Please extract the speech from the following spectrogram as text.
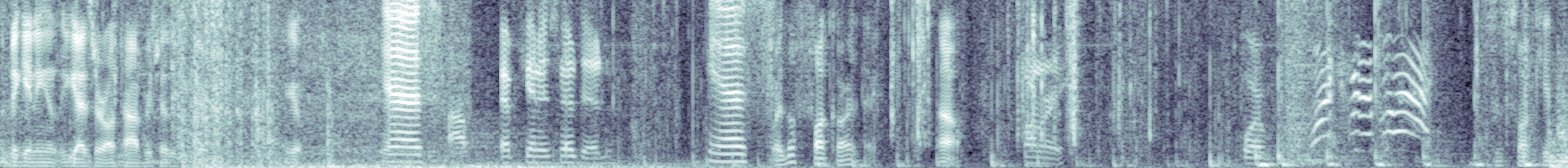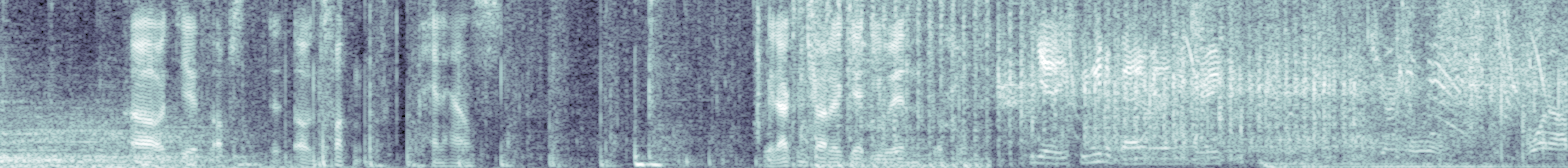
the beginning. Of, you guys are on top of each other. Here you go. Yes. Kapkan is now dead. Yes. Where the fuck are they? Oh, Armory. Or this is fucking. Oh, it's, yeah, it's up. Oh, it's fucking penthouse. Wait, I can try to get you in. yeah, if you need a battery, that'd be great. Securing the room. One op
